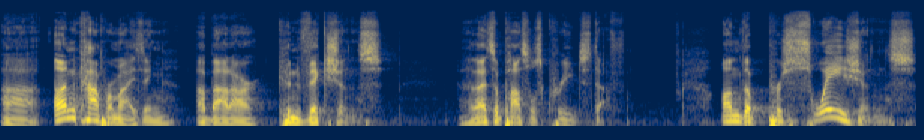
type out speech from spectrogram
uh, uncompromising about our convictions. Uh, that's Apostles' Creed stuff. On the persuasions,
